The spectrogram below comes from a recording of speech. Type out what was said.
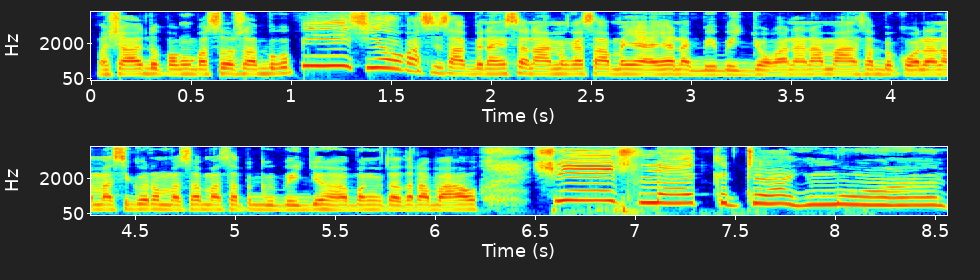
masyado pang basura. Sabi ko, pisyo! Kasi sabi ng isa namin kasama niya, ayan, nagbibideo ka na naman. Sabi ko, wala naman siguro masama sa pagbibideo habang tatrabaho. She's like a diamond!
